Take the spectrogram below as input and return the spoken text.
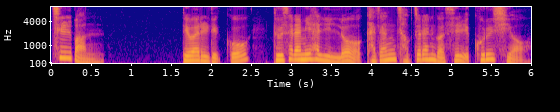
칠 번 대화를 듣고 두 사람이 할 일로 가장 적절한 것을 고르시오.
